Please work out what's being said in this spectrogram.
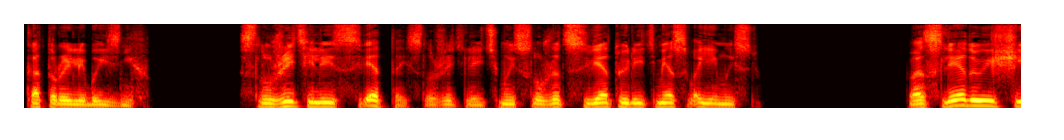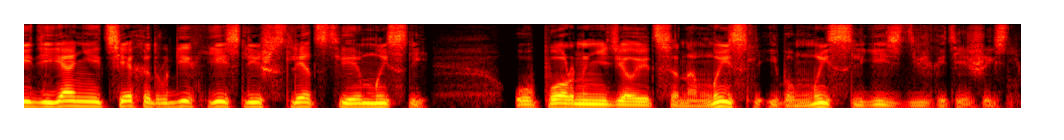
который-либо из них. Служители света и служители тьмы служат свету или тьме своей мыслью. Последующие деяния тех и других есть лишь следствие мыслей. Упорно не делается на мысль, ибо мысль есть двигатель жизни.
